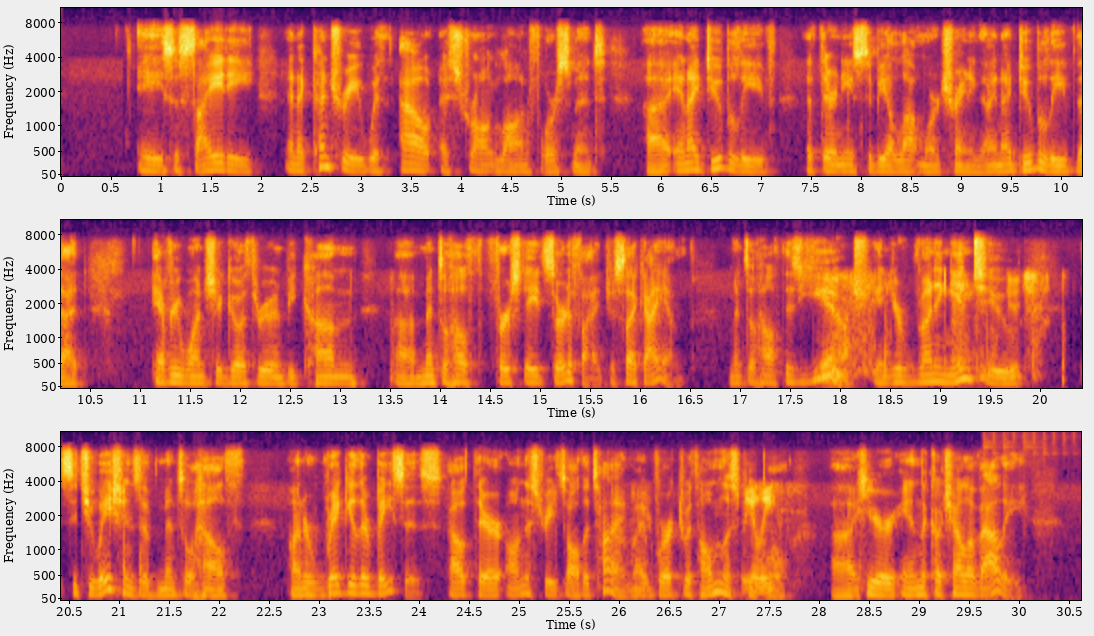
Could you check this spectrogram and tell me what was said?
a society and a country without a strong law enforcement. Uh, and I do believe that there needs to be a lot more training. And I do believe that everyone should go through and become uh, mental health first aid certified, just like I am. Mental health is huge, yeah. and you're running into situations of mental health on a regular basis out there on the streets all the time. I've worked with homeless really? people uh, here in the Coachella Valley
